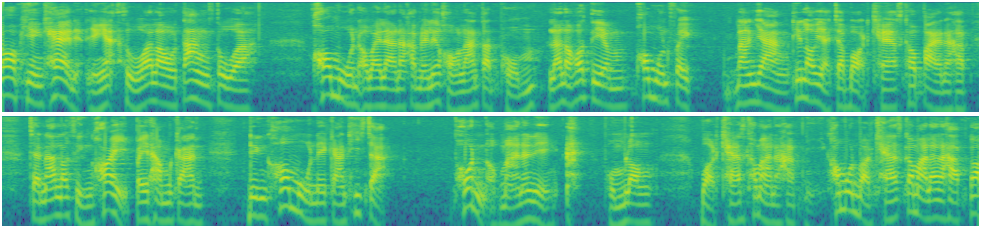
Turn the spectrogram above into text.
ก็เพียงแค่เนี่ยอย่างเงี้ยสมมติว่าเราตั้งตัวข้อมูลเอาไว้แล้วนะครับในเรื่องของร้านตัดผม แล้วเราก็เตรียมข้อมูลเฟกบางอย่างที่เราอยากจะบอร์ดแคสต์เข้าไปนะครับ จากนั้นเราถึงค่อยไปทำการดึงข้อมูลในการที่จะพ่นออกมานั่นเองอผมลองบอร์ดแคสต์เข้ามานะครับนี่ข้อมูลบอร์ดแคสต์ก็มาแล้วนะครับ ก็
